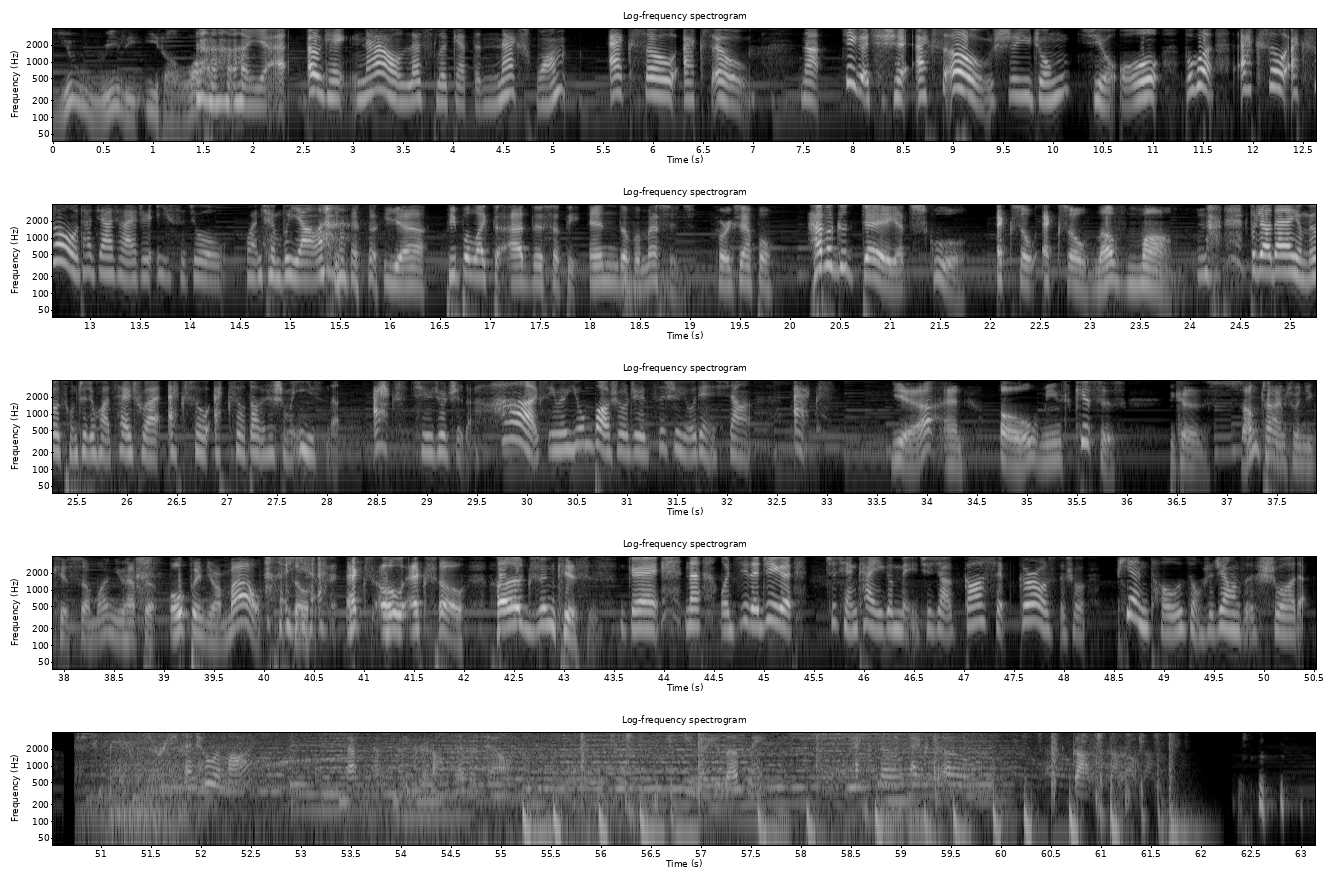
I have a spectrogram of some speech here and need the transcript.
You really eat a lot. yeah. Okay, now let's look at the next one. XOXO. 那这个其实 XO 是一种酒，不过 XOXO 它加起来这个意思就完全不一样了。 yeah, people like to add this at the end of a message. For example, have a good day at school. XOXO love mom. 不知道大家有没有从这句话猜出来 XOXO 到底是什么意思呢？X 其实就指的 hugs，因为拥抱时候这个姿势有点像 X。 Yeah, and O means kisses. Because sometimes when you kiss someone, you have to open your mouth. So XOXO, hugs and kisses. Great，那我记得这个之前看一个美剧叫《Gossip Girls》的时候，片头总是这样子说的。 And who am I? That's not a secret I'll never tell. You know you love me. XOXO. Gossip Girl.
